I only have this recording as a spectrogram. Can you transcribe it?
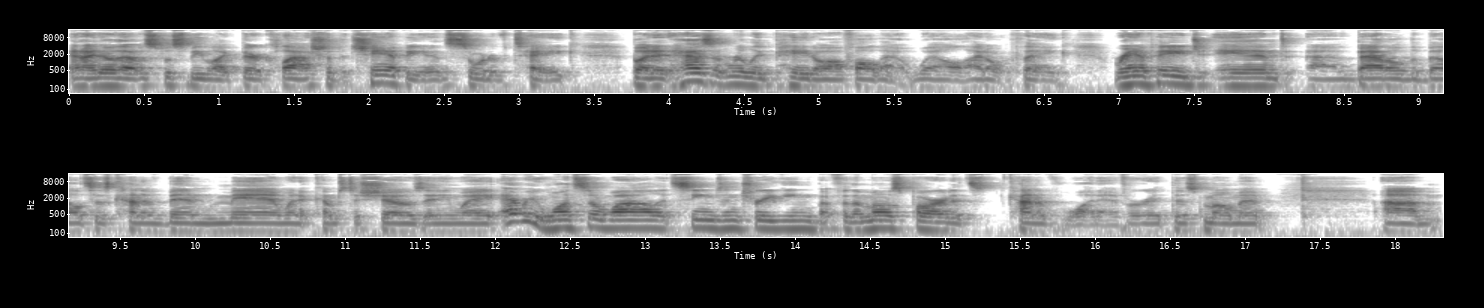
and I know that was supposed to be like their Clash of the Champions sort of take, but it hasn't really paid off all that well, I don't think. Rampage and uh, Battle of the Belts has kind of been man when it comes to shows anyway. Every once in a while it seems intriguing, but for the most part it's kind of whatever at this moment. Um,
